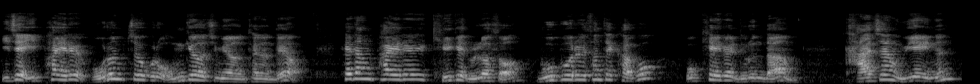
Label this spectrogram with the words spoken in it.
이제 이 파일을 오른쪽으로 옮겨주면 되는데요. 해당 파일을 길게 눌러서 move를 선택하고 OK를 누른 다음 가장 위에 있는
